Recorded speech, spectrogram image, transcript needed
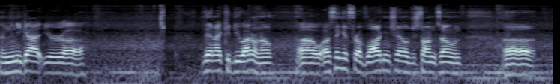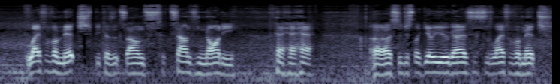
and then you got your, uh, then I could do, I don't know, uh, I was thinking for a vlogging channel just on its own, uh, Life of a Mitch, because it sounds it sounds naughty. uh, so just like, yo, you guys, this is Life of a Mitch,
